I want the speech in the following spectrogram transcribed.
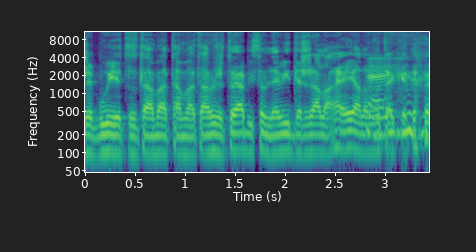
že bude to tam a tam a tam, že to ja by som nevydržala, hej, alebo hey. takéto.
